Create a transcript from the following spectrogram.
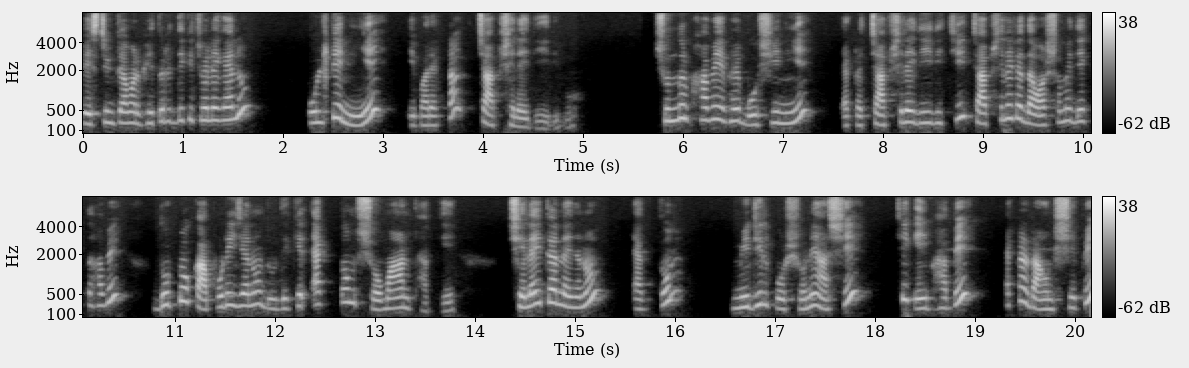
পেস্টিংটা আমার ভেতরের দিকে চলে গেল। উল্টে নিয়ে এবার একটা চাপ সেলাই দিয়ে দিব। সুন্দরভাবে এভাবে বসিয়ে নিয়ে একটা চাপ সেলাই দিয়ে দিচ্ছি। চাপ সেলাইটা দেওয়ার সময় দেখতে হবে দুটো কাপড়ই যেন দুদিকের একদম সমান থাকে। সেলাইটা যেন একদম মিডিল পোর্শনে আসে। ঠিক এইভাবে একটা রাউন্ড শেপে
